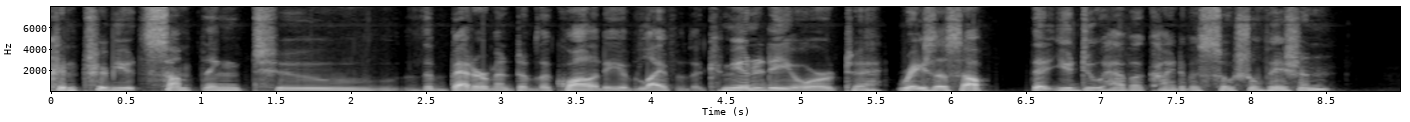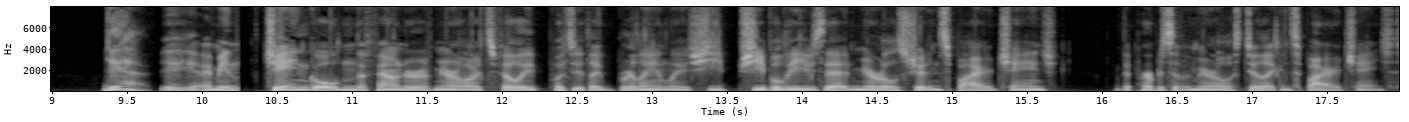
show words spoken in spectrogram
contribute something to the betterment of the quality of life of the community or to raise us up, that you do have a kind of a social vision? Yeah, yeah, yeah. I mean, Jane Golden, the founder of Mural Arts Philly, puts it like brilliantly. She she believes that murals should inspire change. The purpose of a mural is to like inspire change.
